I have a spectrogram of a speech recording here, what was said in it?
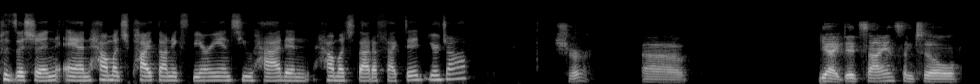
position and how much Python experience you had and how much that affected your job? Sure. Uh, yeah, I did science until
